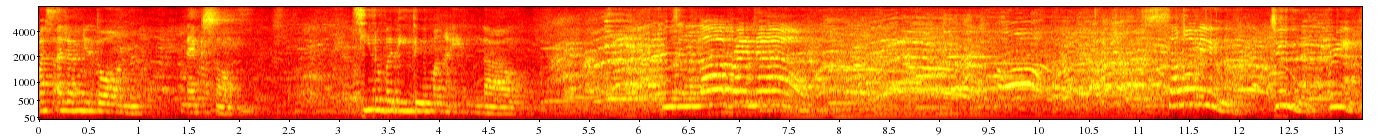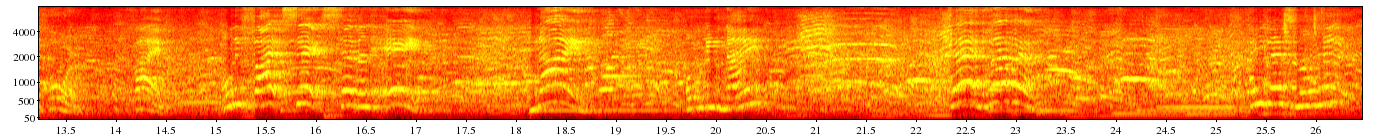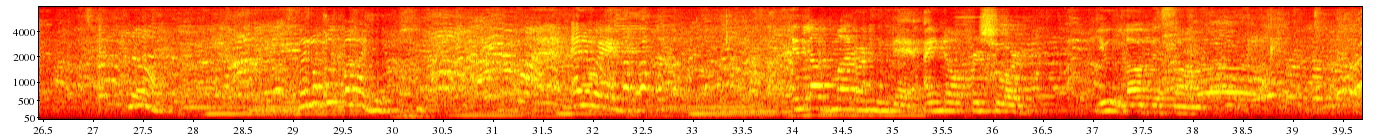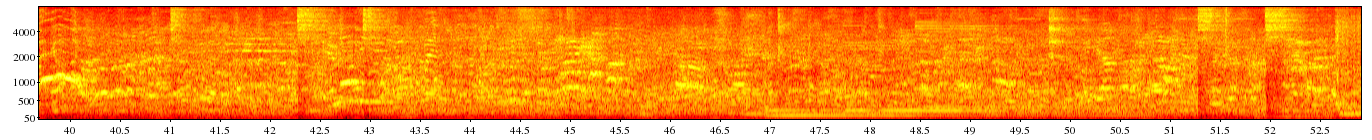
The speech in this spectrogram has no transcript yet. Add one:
mas alam niyo tong next song. Sino ba dito yung mga in love? Who's in love right now? Some of you. Two, three, four, five. Only five, six, seven, eight, nine. Only nine? In love man or hindi, I know for sure you love this song. Let's.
